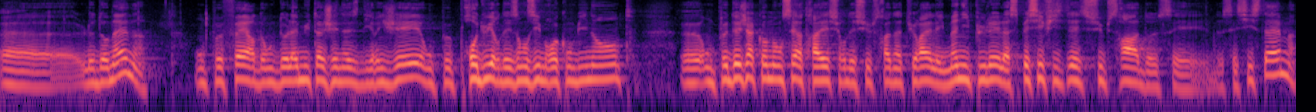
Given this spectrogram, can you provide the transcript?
le domaine. On peut faire donc de la mutagénèse dirigée, on peut produire des enzymes recombinantes, euh, on peut déjà commencer à travailler sur des substrats naturels et manipuler la spécificité de substrat de ces, systèmes.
